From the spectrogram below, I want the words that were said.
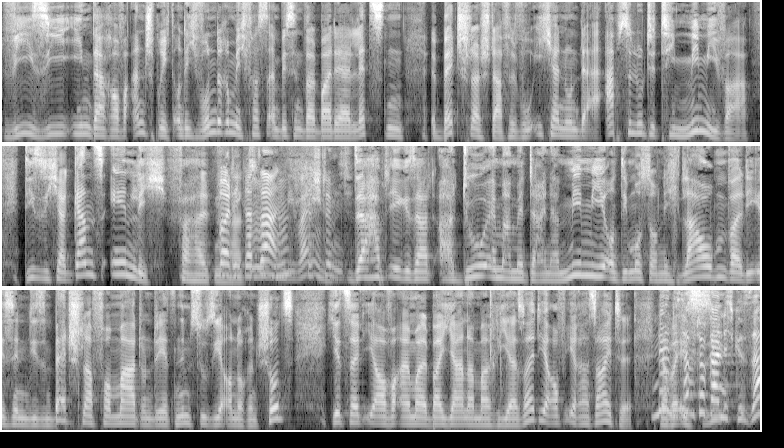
wie sie ihn darauf anspricht. Und ich wundere mich fast ein bisschen, weil bei der letzten Bachelor-Staffel, wo ich ja ja nun der absolute Team Mimi war, die sich ja ganz ähnlich verhalten Wollte ich hat. gerade sagen, die war ähnlich. Da habt ihr gesagt, ah, du immer mit deiner Mimi und die muss doch nicht glauben, weil die ist in diesem Bachelor-Format und jetzt nimmst du sie auch noch in Schutz. Jetzt seid ihr auf einmal bei Jana Maria, seid ihr auf ihrer Seite. Nein, Dabei das hab ist ich doch gar nicht gesagt.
